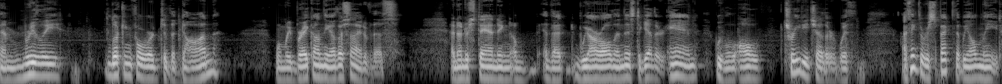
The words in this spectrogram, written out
am really looking forward to the dawn when we break on the other side of this and understanding of, that we are all in this together and we will all treat each other with, I think, the respect that we all need.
